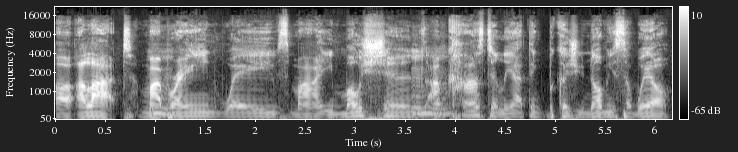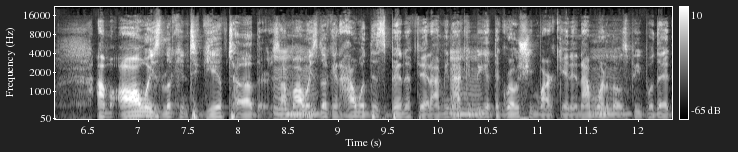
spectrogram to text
uh, a lot. My Mm-hmm. brain waves, my emotions. I'm constantly, I think, because you know me so well, I'm always looking to give to others. I'm always Mm-hmm. looking, how would this benefit? I mean, I could be at the grocery market, and I'm one of those people that,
